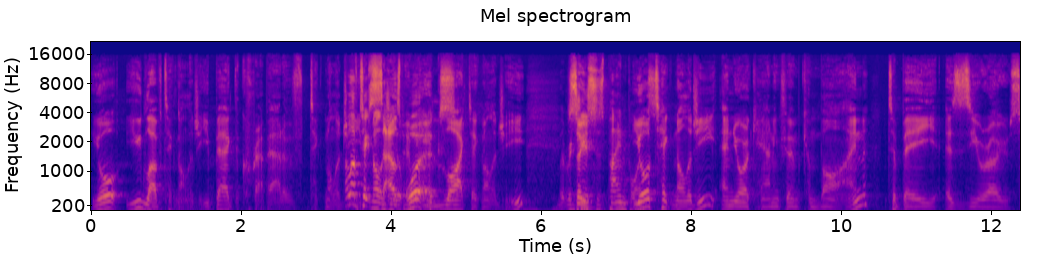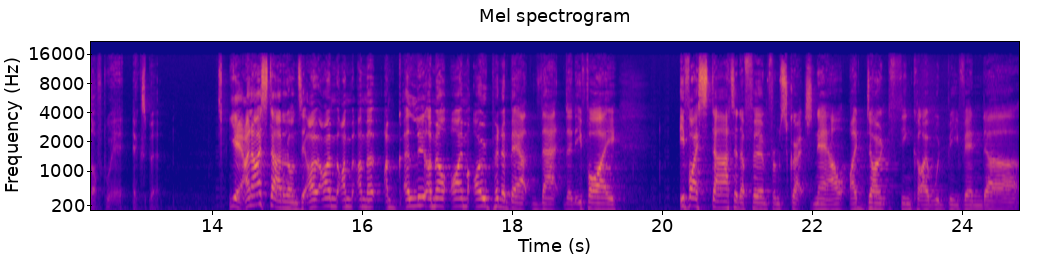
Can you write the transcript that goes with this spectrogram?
you're you love technology. You bag the crap out of technology. I love technology that Salespeople, works. You like technology. That So reduces pain points. Your technology and your accounting firm combine to be a Xero software expert. Yeah, and I started on. I, I'm I'm I'm a, I'm a li- I'm, a, I'm open about that. That if I if I started a firm from scratch now, I don't think I would be vendor.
